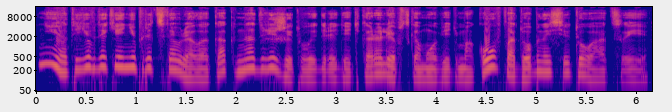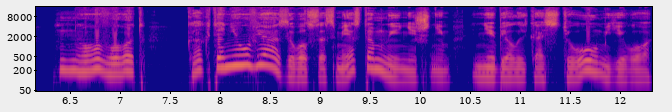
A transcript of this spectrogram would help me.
Нет, Евдокия не представляла, как надлежит выглядеть королевскому ведьмаку в подобной ситуации. Но вот, как-то не увязывался с местом нынешним. Ни белый костюм его,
